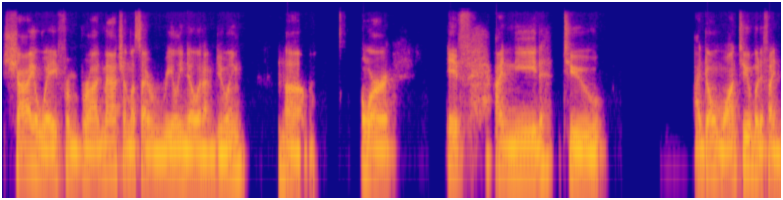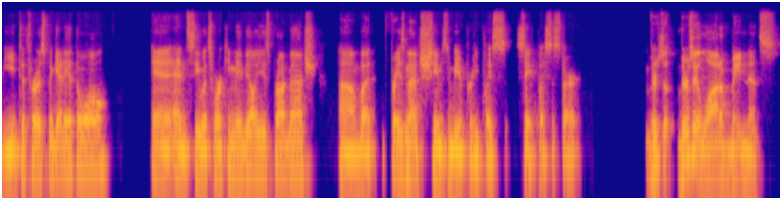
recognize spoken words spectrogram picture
shy away from broad match unless I really know what I'm doing. Mm-hmm. Um, or if I need to, I don't want to, but if I need to throw spaghetti at the wall and, and see what's working, maybe I'll use broad match. Um, but phrase match seems to be a pretty place, safe place to start. There's a, there's a lot of maintenance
